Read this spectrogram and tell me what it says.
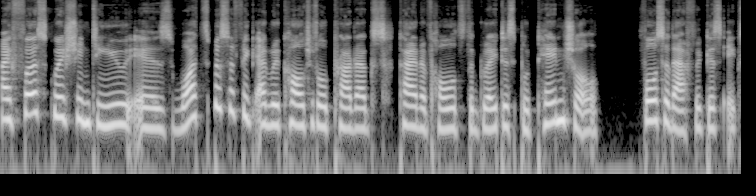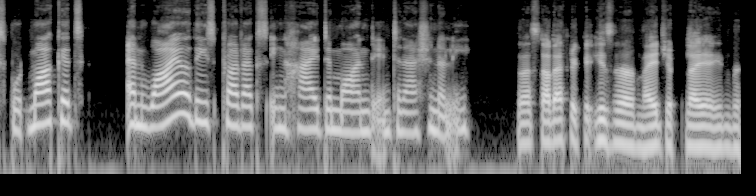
My first question to you is what specific agricultural products kind of holds the greatest potential for South Africa's export markets, and why are these products in high demand internationally? Well, South Africa is a major player in the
